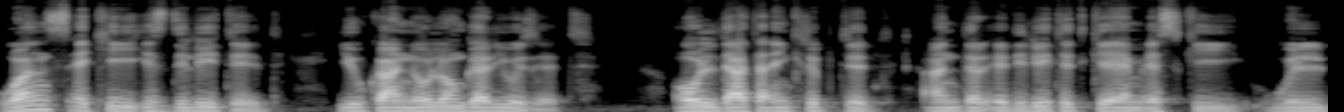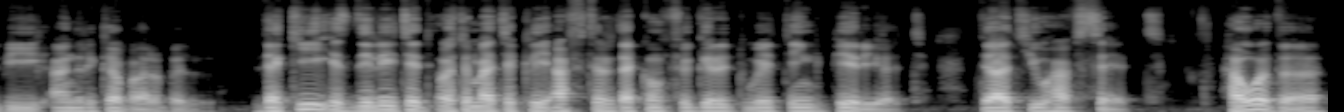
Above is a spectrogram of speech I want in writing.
Once a key is deleted, you can no longer use it. All data encrypted under a deleted KMS key will be unrecoverable. The key is deleted automatically after the configured waiting period that you have set. However,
